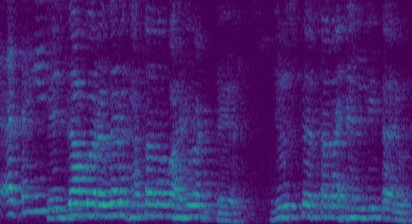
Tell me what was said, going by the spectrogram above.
आता ही पिझ्झा बर्गर खाताना भारी वाटते ज्यूस पिताना हेल्दी काय होत?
